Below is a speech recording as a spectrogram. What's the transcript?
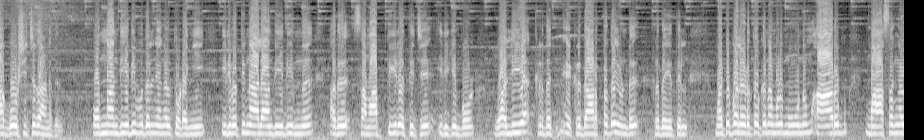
ആഘോഷിച്ചതാണിത്. ഒന്നാം തീയതി മുതൽ ഞങ്ങൾ തുടങ്ങി ഇരുപത്തിനാലാം തീയതി ഇന്ന് അത് സമാപ്തിയിലെത്തിച്ച് ഇരിക്കുമ്പോൾ വലിയ കൃത കൃതാർത്ഥതയുണ്ട് ഹൃദയത്തിൽ. മറ്റു പലയിടത്തൊക്കെ നമ്മൾ മൂന്നും ആറും മാസങ്ങൾ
